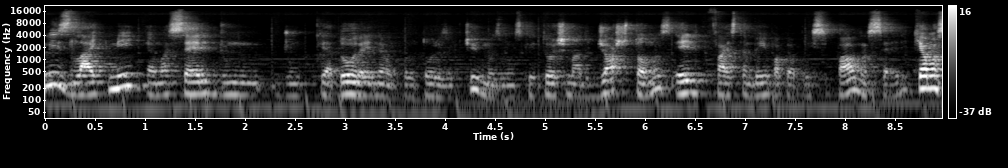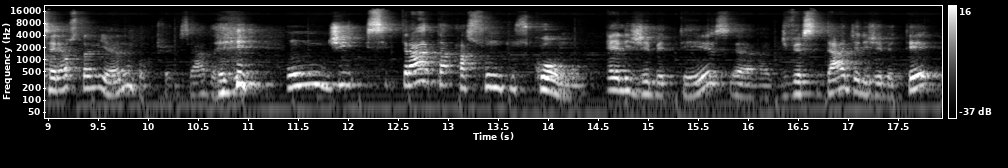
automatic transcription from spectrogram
Please Like Me é uma série de um, de um criador aí, né, um produtor executivo, mas um escritor chamado Josh Thomas. Ele faz também o papel principal na série, que é uma série australiana, um pouco diferenciada aí, onde se trata assuntos como LGBTs, é, diversidade LGBT,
